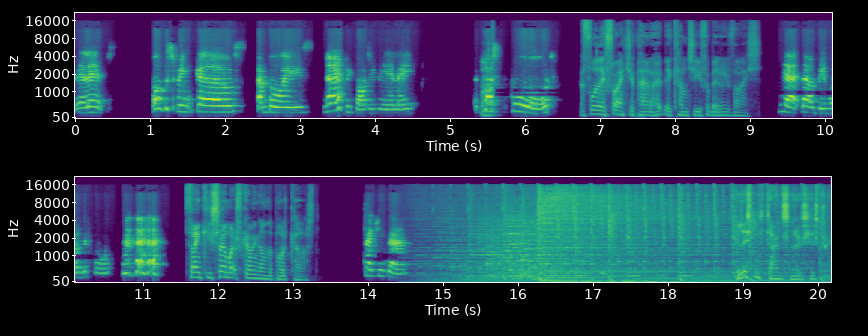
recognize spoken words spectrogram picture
Phillips, all the sprint girls and boys, not everybody really, across the board. Before they fly to Japan, I hope they come to you for a bit of advice. Yeah, that would be wonderful. Thank you so much for coming on the podcast. Thank you, Dan. If You're listening to Dan Snow's history.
